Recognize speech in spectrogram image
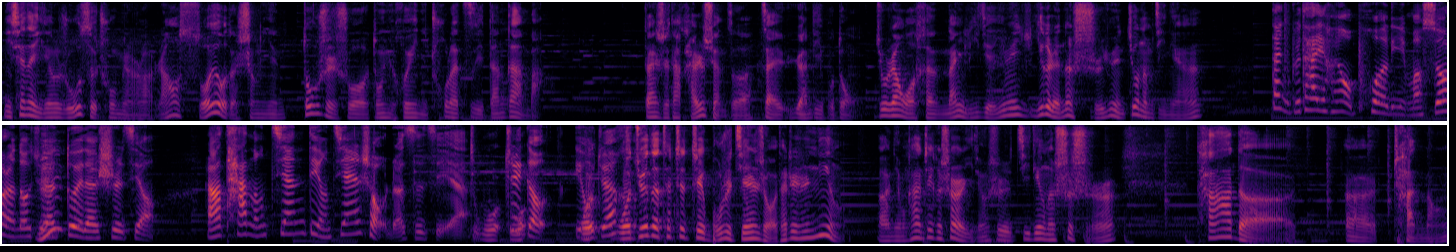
你现在已经如此出名了，然后所有的声音都是说董宇辉，你出来自己单干吧。但是他还是选择在原地不动，就让我很难以理解。因为一个人的时运就那么几年，但你不觉得他也很有魄力吗？所有人都觉得对的事情，然后他能坚定坚守着自己，我这个我觉得我觉得他这这不是坚守，他这是拧啊、你们看这个事儿已经是既定的事实，他的呃产能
